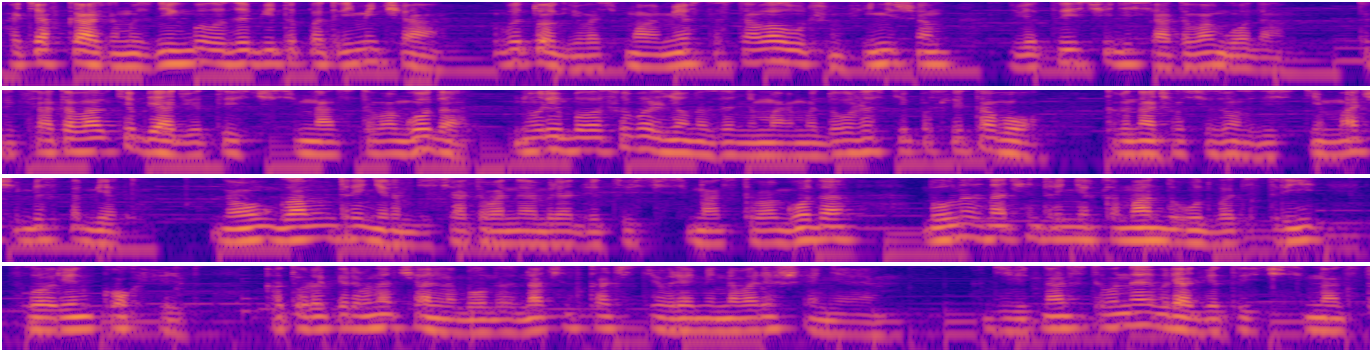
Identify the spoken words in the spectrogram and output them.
хотя в каждом из них было забито по три мяча. В итоге восьмое место стало лучшим финишем с 2010 года. 30 октября 2017 года Нури был освобожден от занимаемой должности после того, как начал сезон с 10 матчей без побед. Новым главным тренером 10 ноября 2017 года был назначен тренер команды У-23 Флориан Кохфельд, который первоначально был назначен в качестве временного решения. 19 ноября 2017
